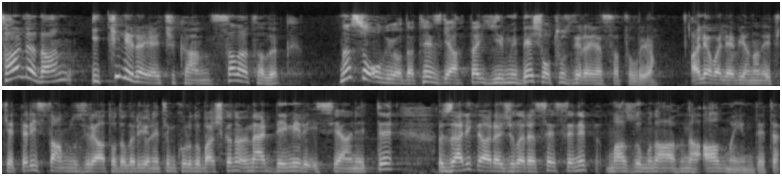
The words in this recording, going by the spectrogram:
Tarladan 2 liraya çıkan salatalık nasıl oluyor da tezgahta 25-30 liraya satılıyor? Alev alev yanan etiketleri İstanbul Ziraat Odaları Yönetim Kurulu Başkanı Ömer Demir isyan etti. Özellikle aracılara seslenip mazlumun ahına almayın dedi.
